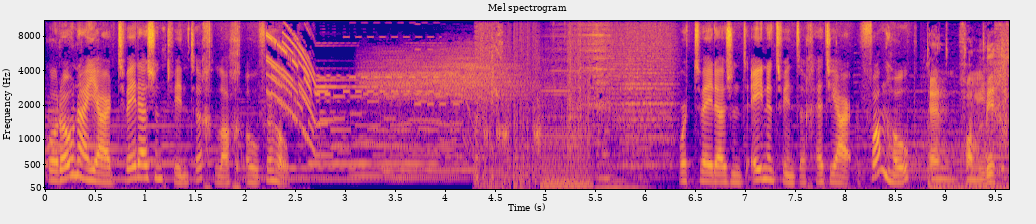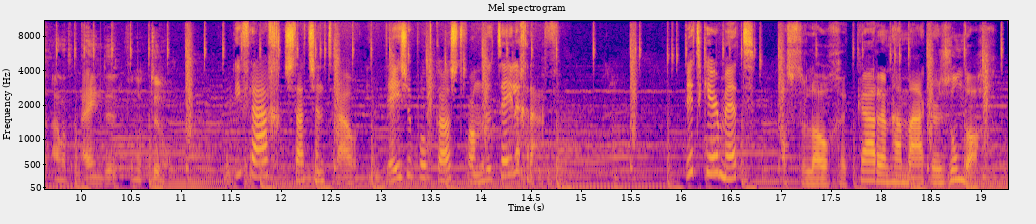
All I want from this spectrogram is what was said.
Coronajaar 2020 lag overhoop. Wordt 2021 het jaar van hoop? En van licht aan het einde van de tunnel? Die vraag staat centraal in deze podcast van De Telegraaf. Dit keer met... Astrologe Karen Hamaker Zondag.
